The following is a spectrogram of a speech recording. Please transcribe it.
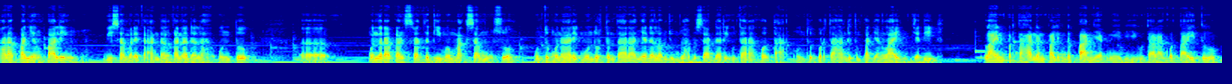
harapan yang paling bisa mereka andalkan adalah untuk uh, menerapkan strategi memaksa musuh untuk menarik mundur tentaranya dalam jumlah besar dari utara kota untuk bertahan di tempat yang lain. Jadi, lain pertahanan paling depan yakni di utara kota itu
